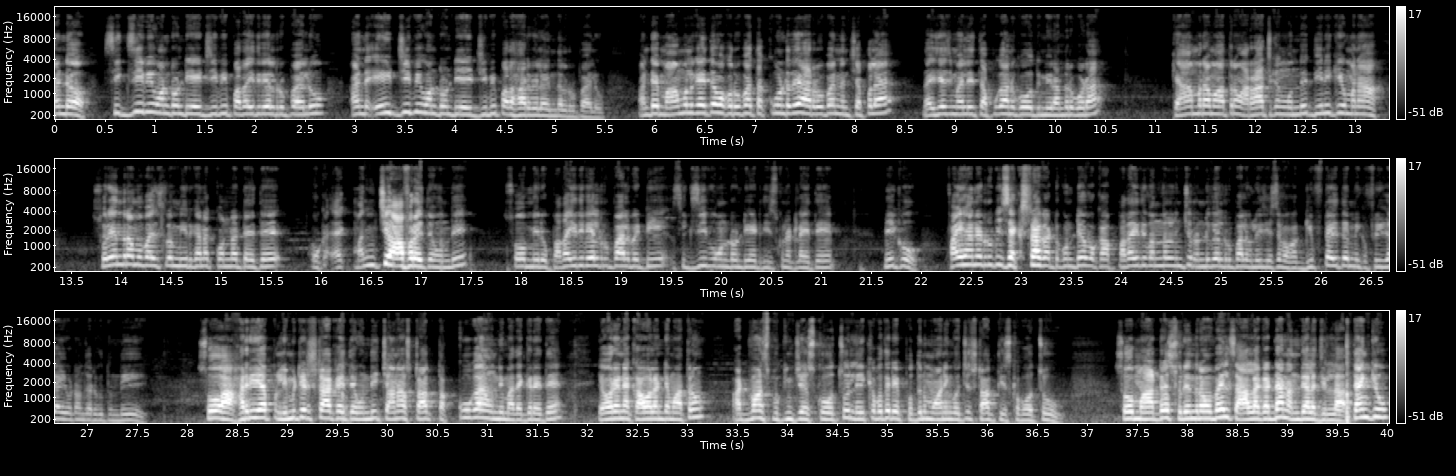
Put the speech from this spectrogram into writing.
And six GB one twenty eight GB పదహైదు వేల రూపాయలు. And eight GB one twenty eight GB పదహారు వేల ఐదు వందల రూపాయలు. అంటే మామూలుగా అయితే ఒక రూపాయి తక్కువ ఉంటుంది. ఆ రూపాయి నేను చెప్పలే. దయచేసి మళ్ళీ తప్పుగా అనుకోవద్దు మీరందరూ కూడా. కెమెరా మాత్రం అరాచకంగా ఉంది. దీనికి మన సురేంద్ర మొబైల్స్లో మీరు కనుక కొన్నట్టయితే ఒక మంచి ఆఫర్ అయితే ఉంది. సో మీరు పదహైదు వేల రూపాయలు పెట్టి six GB one twenty eight తీసుకున్నట్లయితే మీకు ఫైవ్ హండ్రెడ్ రూపీస్ ఎక్స్ట్రా కట్టుకుంటే ఒక పదహైదు వందల నుంచి రెండు వేల రూపాయలు విలువ చేసే ఒక గిఫ్ట్ అయితే మీకు ఫ్రీగా ఇవ్వడం జరుగుతుంది. సో ఆ హరియప్ లిమిటెడ్ స్టాక్ అయితే ఉంది. చాలా స్టాక్ తక్కువగా ఉంది మా దగ్గర అయితే. ఎవరైనా కావాలంటే మాత్రం అడ్వాన్స్ బుకింగ్ చేసుకోవచ్చు. లేకపోతే రేపు పొద్దున మార్నింగ్ వచ్చి స్టాక్ తీసుకోవచ్చు. సో మా అడ్రస్ సురేంద్ర మొబైల్స్ ఆళ్ళగడ్డ నంద్యాల జిల్లా. Thank you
